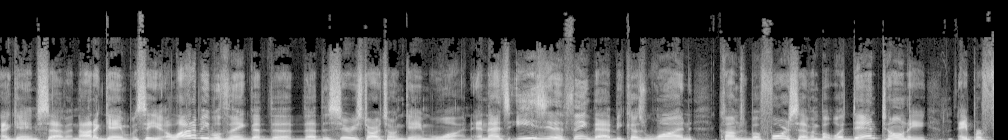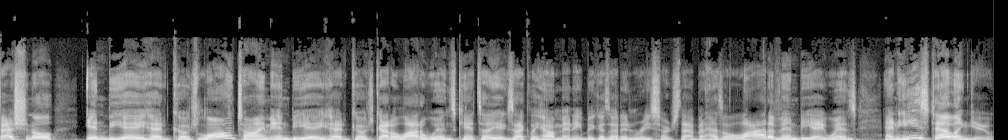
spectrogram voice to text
at game seven, not a game. See, a lot of people think that the that the series starts on game one, and that's easy to think that because one comes before seven. But what D'Antoni, a professional NBA head coach, longtime NBA head coach, got a lot of wins. Can't tell you exactly how many because I didn't research that, but has a lot of NBA wins, and he's telling you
